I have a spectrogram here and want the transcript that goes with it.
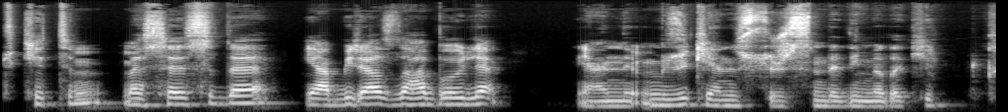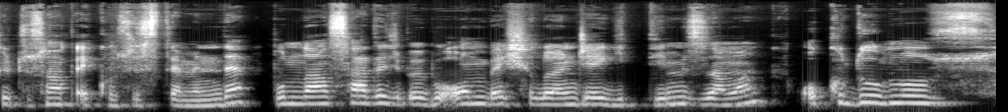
tüketim meselesi de ya biraz daha böyle yani müzik endüstrisinde diyeyim ya da kültür sanat ekosisteminde bundan sadece böyle bir 15 yıl önceye gittiğimiz zaman okuduğumuz,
